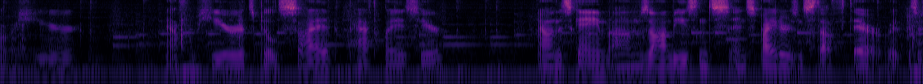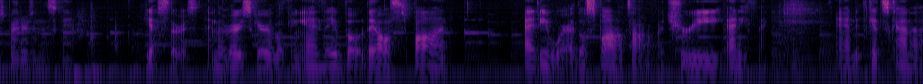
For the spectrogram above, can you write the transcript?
Over here. Now from here, let's build side pathways here. Now in this game, um, zombies and, and spiders and stuff, there... Is there spiders in this game? Yes, there is, and they're very scary looking, and they they all spawn anywhere. They'll spawn on top of a tree, anything, and it gets kind of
